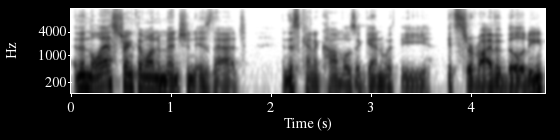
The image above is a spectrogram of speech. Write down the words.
And then the last strength I want to mention is that, and this kind of combos again with the its survivability.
